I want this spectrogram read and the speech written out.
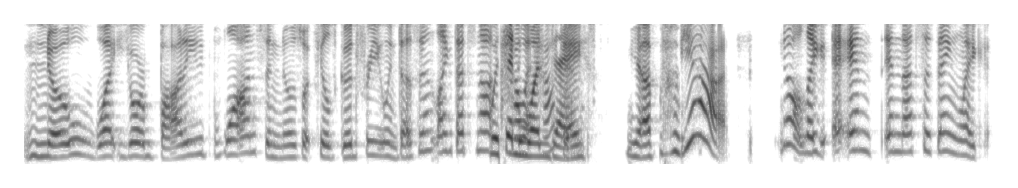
know what your body wants and knows what feels good for you and doesn't. Like, that's not within one day. Yep. yeah. No, like, and and that's the thing. Like,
